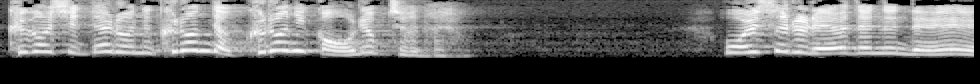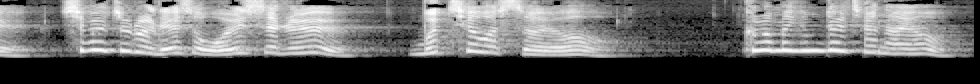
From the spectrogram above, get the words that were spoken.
그것이 때로는 그런데 그러니까 어렵잖아요. 월세를 내야 되는데 11조를 내서 월세를 못 채웠어요. 그러면 힘들잖아요.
